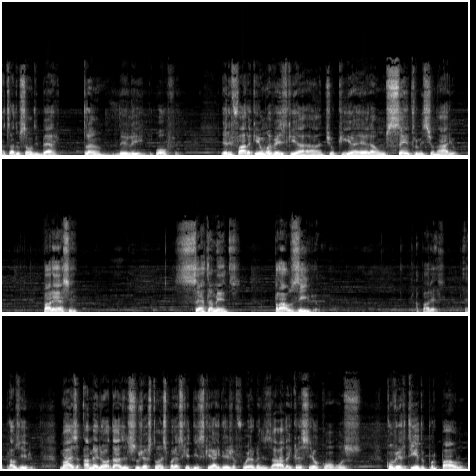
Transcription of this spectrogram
na tradução de Bertrand Dely Wolff, ele fala que uma vez que a Antioquia era um centro missionário, Parece certamente plausível. Aparece, é plausível. Mas a melhor das sugestões parece que diz que a igreja foi organizada e cresceu com os convertidos por Paulo.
